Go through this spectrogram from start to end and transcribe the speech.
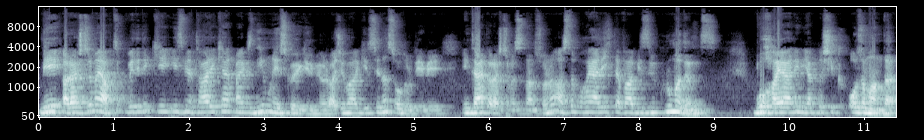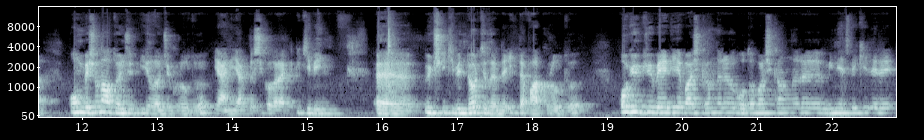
bir araştırma yaptık ve dedik ki İzmir Tarihi Kent Merkezi niye UNESCO'ya girmiyor? Acaba girse nasıl olur diye bir internet araştırmasından sonra aslında bu hayali ilk defa bizim kurmadığımız, bu hayalin yaklaşık o zaman da 15-16 önce, yıl önce kurulduğu, yani yaklaşık olarak 2003-2004 yıllarında ilk defa kurulduğu, o günkü belediye başkanları, oda başkanları, milletvekilleri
